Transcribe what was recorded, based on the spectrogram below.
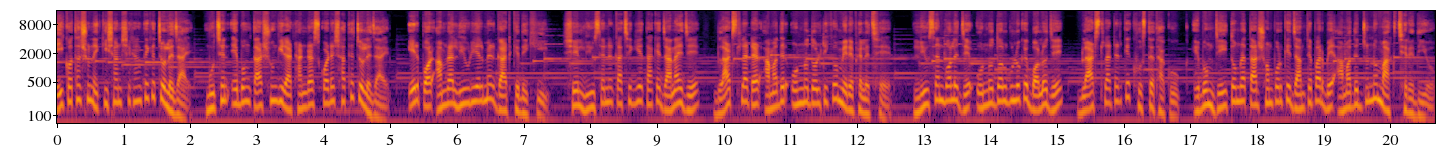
এই কথা শুনে কিষান সেখান থেকে চলে যায়। মুছেন এবং তার সঙ্গীরা ঠান্ডার স্কোয়াডের সাথে চলে যায়। এরপর আমরা লিউরিয়েলমের গার্ডকে দেখি। সে লিউসেনের কাছে গিয়ে তাকে জানায় যে, ব্লাড স্ল্যাটার আমাদের অন্য দলটিকেও মেরে ফেলেছে। লিউসেন বলে যে, অন্য দলগুলোকে বলো যে, ব্লাড স্ল্যাটারকে খুঁজতে থাকুক এবং যেই তোমরা তার সম্পর্কে জানতে পারবে, আমাদের জন্য মার্ক ছেড়ে দিও।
